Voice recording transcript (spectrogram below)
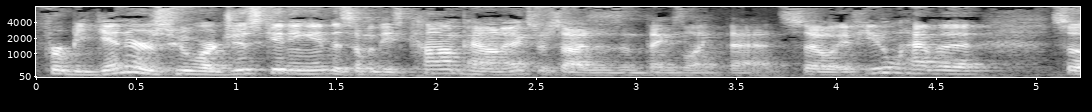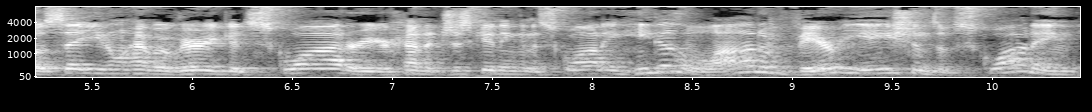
for beginners who are just getting into some of these compound exercises and things like that. So if you don't have a, so say you don't have a very good squat or you're kind of just getting into squatting, he does a lot of variations of squatting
